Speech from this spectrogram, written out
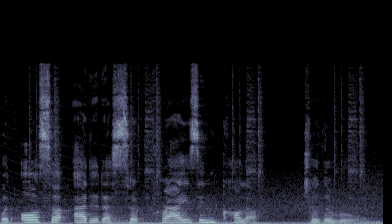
but also added a surprising color to the room.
